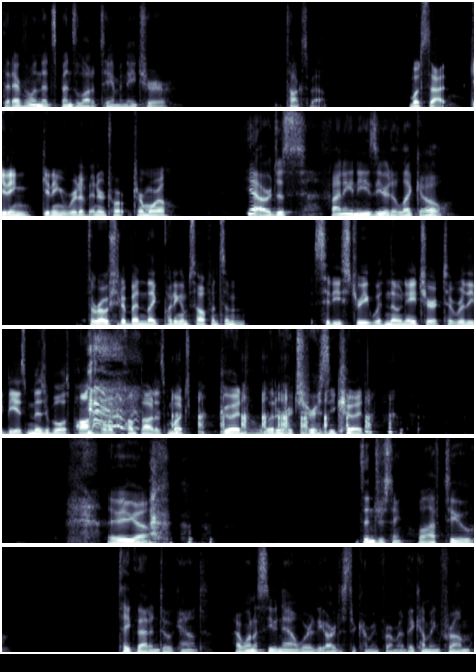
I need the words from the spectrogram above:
that everyone that spends a lot of time in nature talks about. What's that? Getting getting rid of inner turmoil? Yeah, or just finding it easier to let go. Thoreau should have been like putting himself in some city street with no nature to really be as miserable as possible to pump out as much good literature as he could. There you go. it's interesting. We'll have to take that into account. I want to see now where the artists are coming from. Are they coming from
